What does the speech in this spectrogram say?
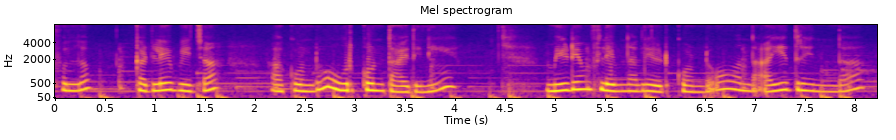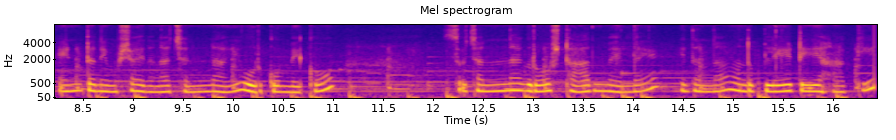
ಫುಲ್ಲು ಕಡಲೆ ಬೀಜ ಹಾಕ್ಕೊಂಡು ಹುರ್ಕೊತಾ ಇದ್ದೀನಿ. ಮೀಡಿಯಮ್ ಫ್ಲೇಮ್ನಲ್ಲಿ ಇಟ್ಕೊಂಡು ಒಂದು ಐದರಿಂದ ಎಂಟು ನಿಮಿಷ ಇದನ್ನು ಚೆನ್ನಾಗಿ ಹುರ್ಕೊಬೇಕು. ಸೊ, ಚೆನ್ನಾಗಿ ರೋಸ್ಟ್ ಆದಮೇಲೆ ಇದನ್ನು ಒಂದು ಪ್ಲೇಟಿಗೆ ಹಾಕಿ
